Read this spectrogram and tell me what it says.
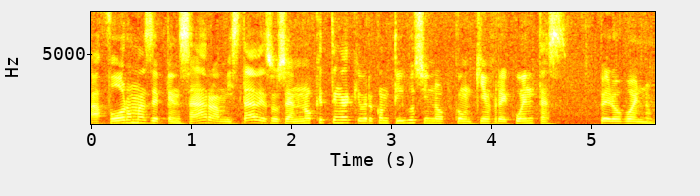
a formas de pensar o amistades, o sea, no que tenga que ver contigo, sino con quien frecuentas. Pero bueno,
